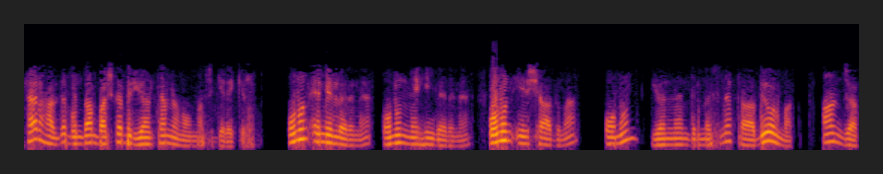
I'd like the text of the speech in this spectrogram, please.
herhalde bundan başka bir yöntemle olması gerekir. Onun emirlerine, onun nehilerine, onun irşadına, onun yönlendirmesine tabi olmak. Ancak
